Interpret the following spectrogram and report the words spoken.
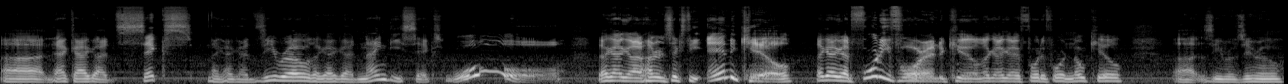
Uh, that guy got 6, that guy got 0, that guy got 96. Whoa! That guy got 160 and a kill. That guy got 44 and a kill. That guy got 44 no kill. Uh, zero zero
